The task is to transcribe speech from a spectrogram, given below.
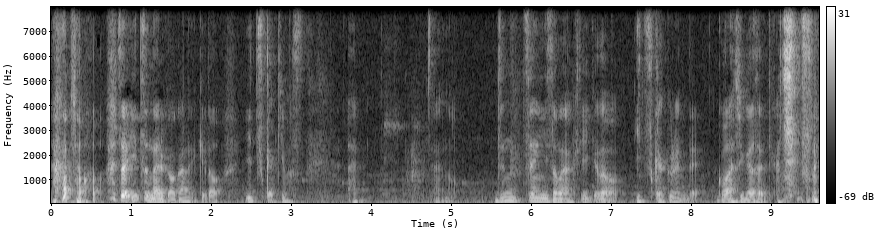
それはいつになるか分かんないけどいつか来ます、あの全然急がなくていいけどいつか来るんでご安心くださいって感じですね。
